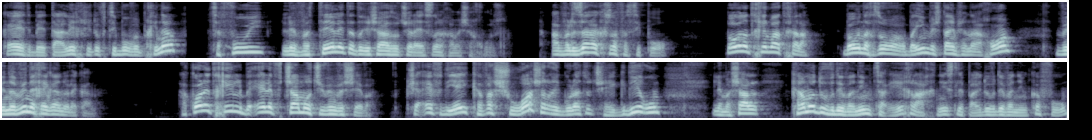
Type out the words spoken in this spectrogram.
כעת בתהליך שיתוף ציבור ובחינה, צפוי לבטל את הדרישה הזאת של ה-25%. אבל זה רק סוף הסיפור. בואו נתחיל בהתחלה. בואו נחזור 42 שנה אחורה, ונבין איך הגענו לכאן. הכל התחיל ב-1977, כשה-FDA קבע שורה של רגולציות שהגדירו, למשל, כמה דובדבנים צריך להכניס לפאי דובדבנים קפוא,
